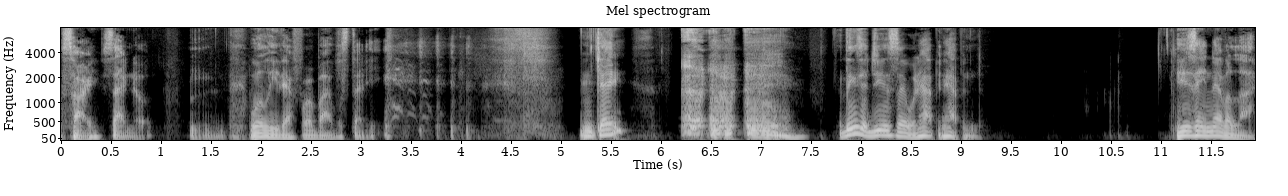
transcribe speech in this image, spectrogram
Sorry, side note. Mm, we'll leave that for a Bible study. Okay? the things that Jesus said would happen happened. Jesus ain't never lie.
